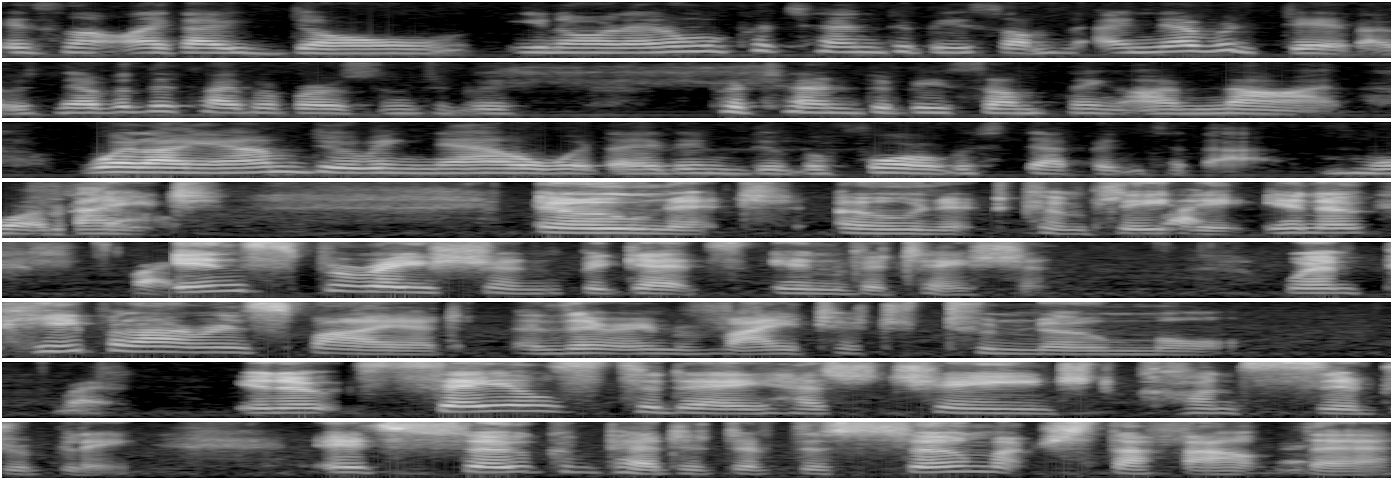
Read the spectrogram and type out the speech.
It's not like I don't, you know, and I don't pretend to be something. I never did. I was never the type of person to be, pretend to be something I'm not. What I am doing now, what I didn't do before, was step into that more. so. Right. Own it. Own it completely. You know, Right. inspiration begets invitation. When people are inspired, they're invited to know more. Right. You know, sales today has changed considerably. It's so competitive. There's so much stuff out there,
